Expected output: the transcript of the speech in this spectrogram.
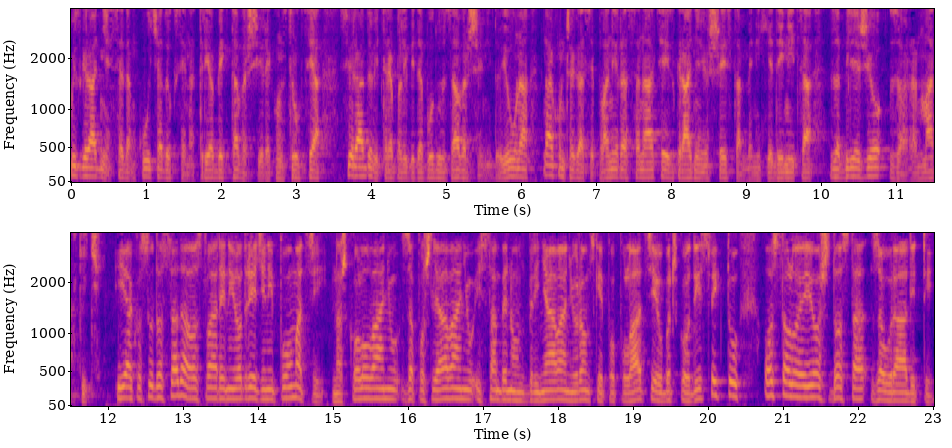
U izgradnje sedam kuća dok se na tri objekta vrši rekonstrukcija. Svi radovi trebali bi da budu završeni do juna, nakon čega se planira sanacija izgradnja još šest stambenih jedinica, zabilježio Zoran Matkić. Iako su do sada ostvareni određeni pomaci na školovanju, zapošljavanju i stambenom zbrinjavanju romske populacije u Brčkom distriktu, ostalo je još dosta za uraditi.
